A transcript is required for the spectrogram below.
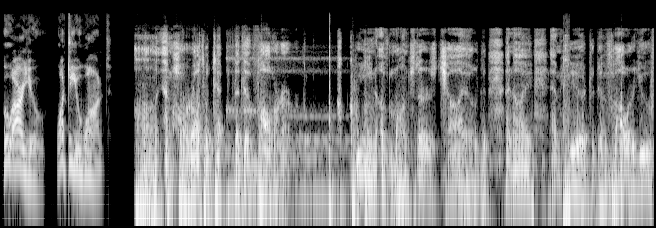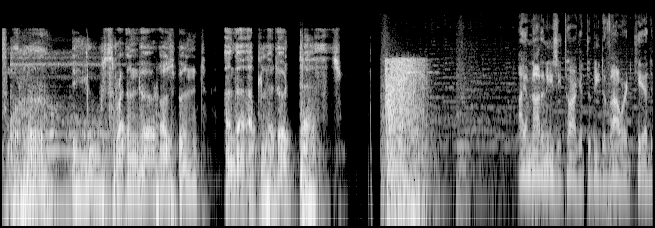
Who are you? What do you want? I am Horothotep the Devourer, queen of monsters, child, and I am here to devour you for her. You threatened her husband, and that led her death. I am not an easy target to be devoured, kid.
